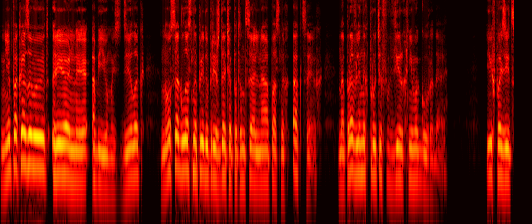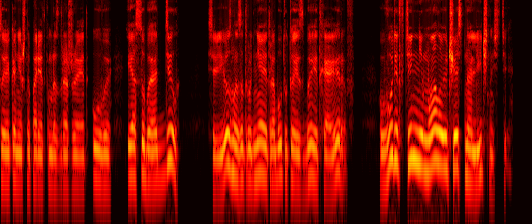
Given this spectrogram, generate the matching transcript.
не показывают реальные объемы сделок, но согласны предупреждать о потенциально опасных акциях, направленных против верхнего города. Их позиция, конечно, порядком раздражает Увы и особый отдел, серьезно затрудняет работу ТСБ и ТХРов, уводит в тень немалую часть наличности,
